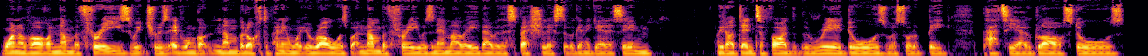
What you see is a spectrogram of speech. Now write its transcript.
one of our number threes, which was everyone got numbered off depending on what your role was, but a number three was an MOE. They were the specialists that were going to get us in. We'd identified that the rear doors were sort of big patio glass doors,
